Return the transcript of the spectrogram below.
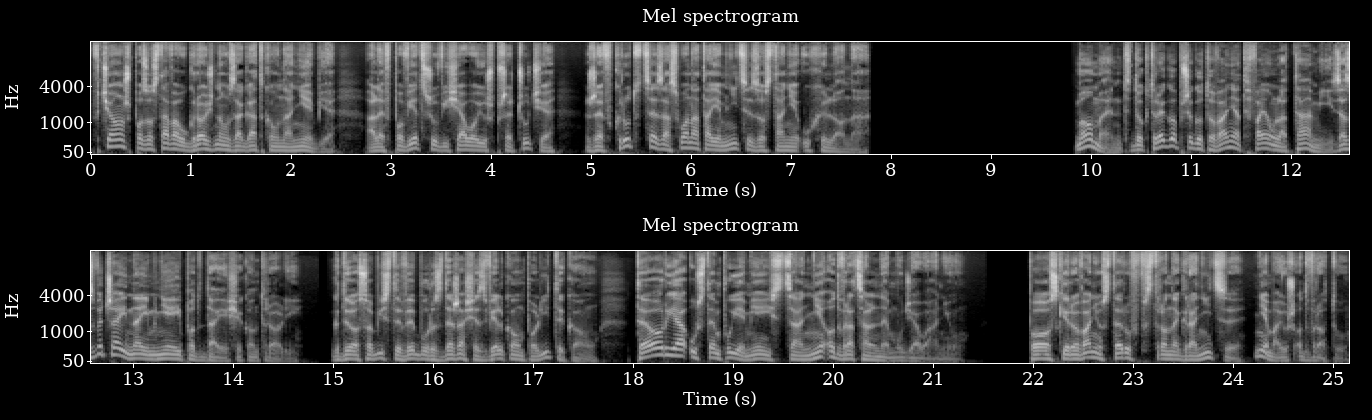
wciąż pozostawał groźną zagadką na niebie, ale w powietrzu wisiało już przeczucie, że wkrótce zasłona tajemnicy zostanie uchylona. Moment, do którego przygotowania trwają latami, zazwyczaj najmniej poddaje się kontroli. Gdy osobisty wybór zderza się z wielką polityką, teoria ustępuje miejsca nieodwracalnemu działaniu. Po skierowaniu sterów w stronę granicy nie ma już odwrotu.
